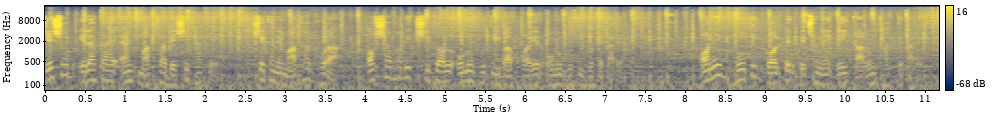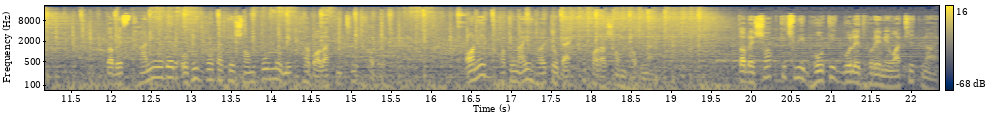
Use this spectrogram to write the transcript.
যেসব এলাকায় অ্যাঙ্ক মাত্রা বেশি থাকে, সেখানে মাথা ঘোরা অস্বাভাবিক শীতল অনুভূতি বা ভয়ের অনুভূতি হতে পারে। অনেক ভৌতিক গল্পের পেছনে এই কারণ থাকতে পারে। তবে স্থানীয়দের অভিজ্ঞতাকে সম্পূর্ণ মিথ্যা বলা কি ঠিক হবে? অনেক ঘটনাই হয়তো ব্যাখ্যা করা সম্ভব নয় তবে সব কিছুই ভৌতিক বলে ধরে নেওয়া ঠিক নয়।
